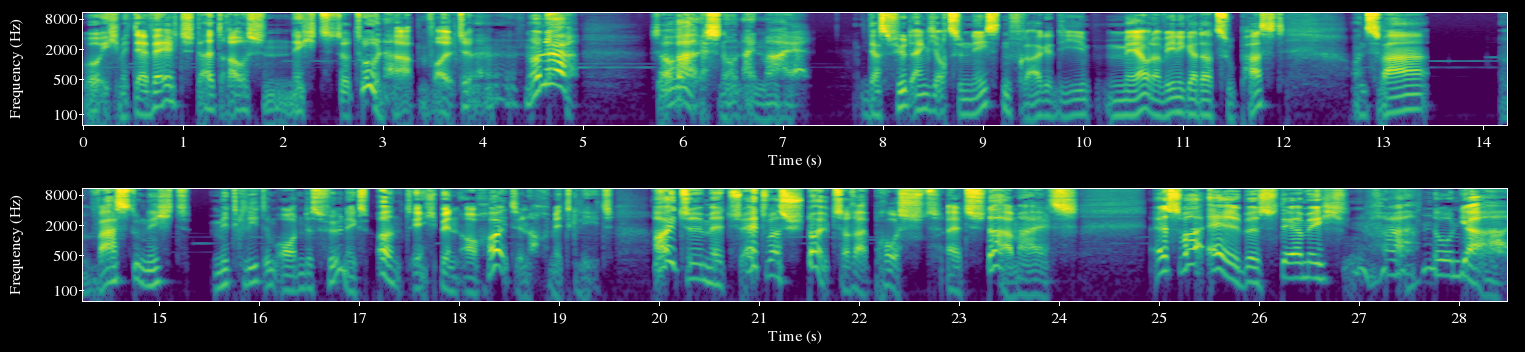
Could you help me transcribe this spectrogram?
wo ich mit der Welt da draußen nichts zu tun haben wollte. Nun ja, so war es nun einmal. Das führt eigentlich auch zur nächsten Frage, die mehr oder weniger dazu passt. Und zwar, warst du nicht Mitglied im Orden des Phönix? Und ich bin auch heute noch Mitglied. Heute mit etwas stolzerer Brust als damals. Es war Elbes, der mich, nun ja,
